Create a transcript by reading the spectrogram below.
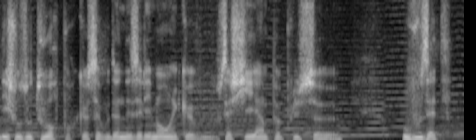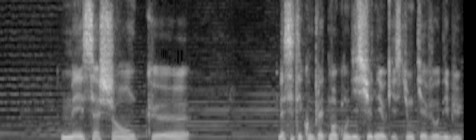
des choses autour pour que ça vous donne des éléments et que vous sachiez un peu plus euh, où vous êtes. Mais sachant que ben, c'était complètement conditionné aux questions qu'il y avait au début.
